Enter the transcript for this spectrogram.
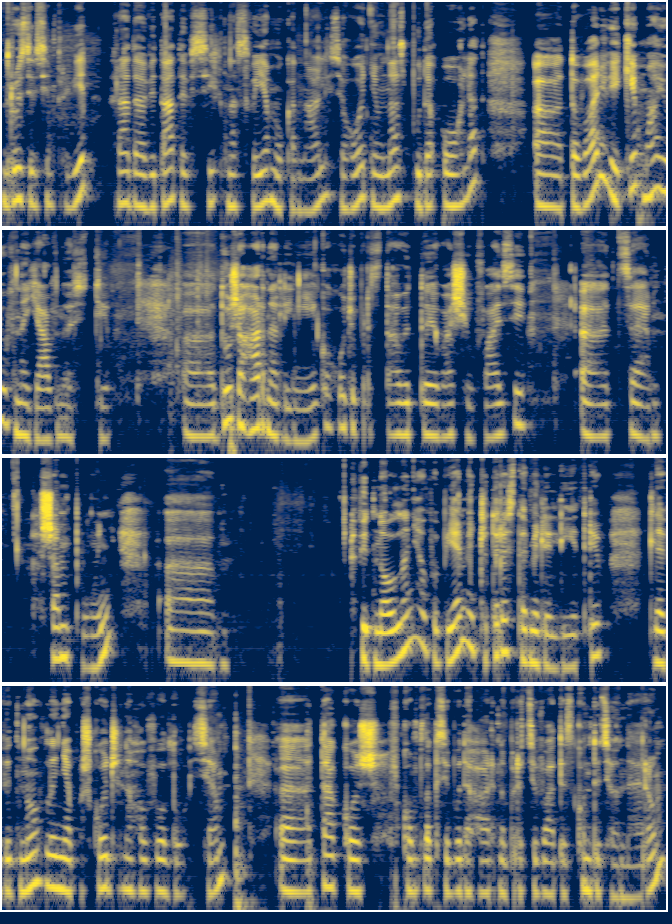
Друзі, всім привіт! Рада вітати всіх на своєму каналі. Сьогодні в нас буде огляд е, товарів, які маю в наявності. Е, дуже гарна лінійка, хочу представити вашій увазі. Е, це шампунь відновлення в об'ємі 400 мл для відновлення пошкодженого волосся. Е, також в комплексі буде гарно працювати з кондиціонером.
